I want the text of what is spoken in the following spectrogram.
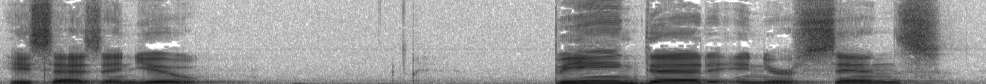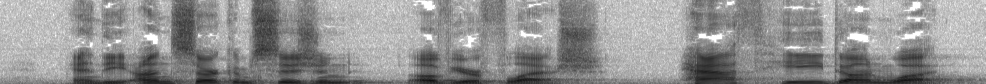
He says, And you, being dead in your sins and the uncircumcision of your flesh, hath he done what?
